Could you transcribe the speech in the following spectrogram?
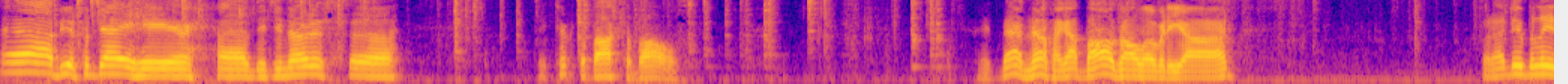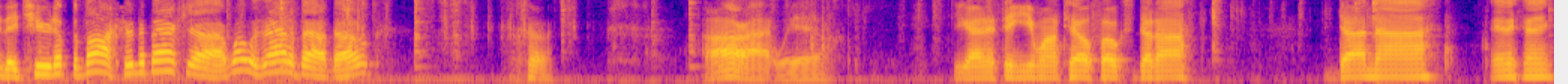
Ah, beautiful day here. Uh, did you notice uh, they took the box of balls? It's bad enough I got balls all over the yard. But I do believe they chewed up the box in the backyard. What was that about, dog? All right, well. You got anything you want to tell folks, Donna? Donna? Anything?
